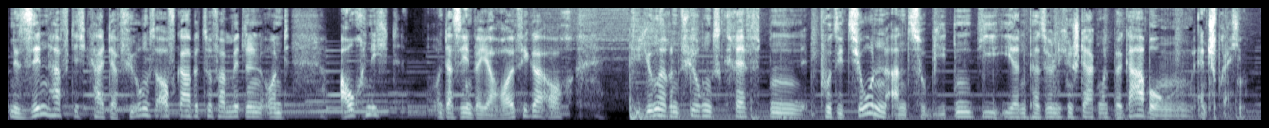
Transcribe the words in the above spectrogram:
eine Sinnhaftigkeit der Führungsaufgabe zu vermitteln und auch nicht, und das sehen wir ja häufiger auch, jüngeren Führungskräften Positionen anzubieten, die ihren persönlichen Stärken und Begabungen entsprechen.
